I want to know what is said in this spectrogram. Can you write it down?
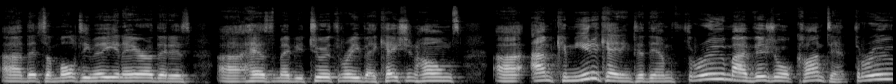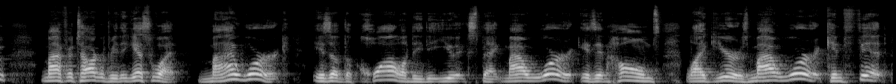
uh, that's a multimillionaire that is uh, has maybe two or three vacation homes uh, i'm communicating to them through my visual content through my photography that guess what my work is of the quality that you expect. My work is in homes like yours. My work can fit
